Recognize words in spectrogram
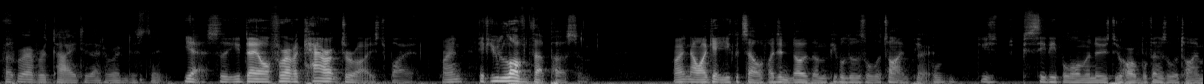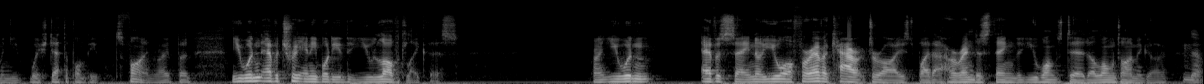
forever tied to that horrendous thing. Yes, that they are forever characterized by it. Right. If you loved that person, right now, I get you could tell if I didn't know them. People do this all the time. People right you see people on the news do horrible things all the time and you wish death upon people. It's fine, right? But you wouldn't ever treat anybody that you loved like this, right? You wouldn't ever say, no, you are forever characterized by that horrendous thing that you once did a long time ago, No.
